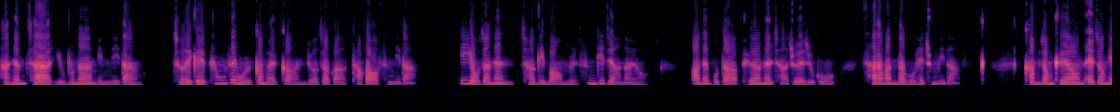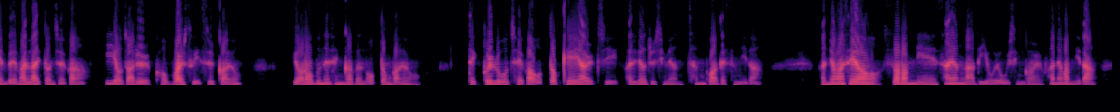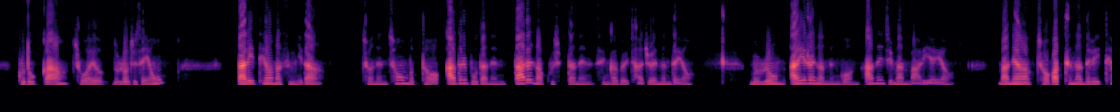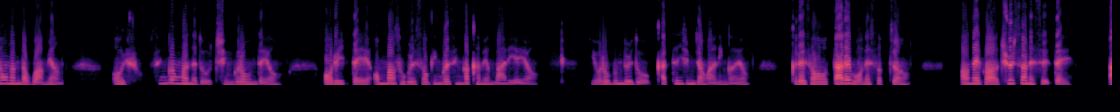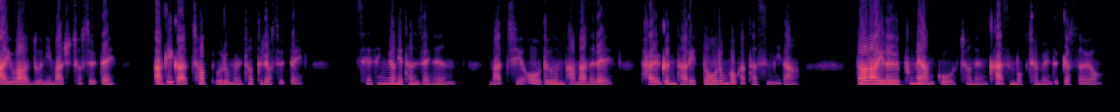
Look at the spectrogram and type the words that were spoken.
4년차 유부남입니다. 저에게 평생 올까 말까 한 여자가 다가왔습니다. 이 여자는 자기 마음을 숨기지 않아요. 아내보다 표현을 자주 해주고 사랑한다고 해줍니다. 감정 표현 애정에 메말라 있던 제가 이 여자를 거부할 수 있을까요? 여러분의 생각은 어떤가요? 댓글로 제가 어떻게 해야 할지 알려주시면 참고하겠습니다. 안녕하세요. 썰언니의 사연 라디오에 오신 걸 환영합니다. 구독과 좋아요 눌러주세요. 딸이 태어났습니다. 저는 처음부터 아들보다는 딸을 낳고 싶다는 생각을 자주 했는데요. 물론 아이를 낳는 건 아니지만 말이에요. 만약 저 같은 아들이 태어난다고 하면, 어휴, 생각만 해도 징그러운데요. 어릴 때 엄마 속을 썩인 걸 생각하면 말이에요. 여러분들도 같은 심정 아닌가요? 그래서 딸을 원했었죠. 아내가 출산했을 때, 아이와 눈이 마주쳤을 때, 아기가 첫 울음을 터뜨렸을 때, 새 생명의 탄생은 마치 어두운 밤하늘에 밝은 달이 떠오른 것 같았습니다. 딸아이를 품에 안고 저는 가슴 벅참을 느꼈어요.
